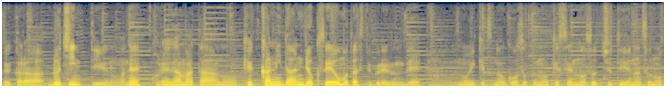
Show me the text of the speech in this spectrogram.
それからルチンっていうのがねこれがまたあの血管に弾力性を持たせてくれるんで脳溢血脳梗塞脳血栓脳卒中というようなその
